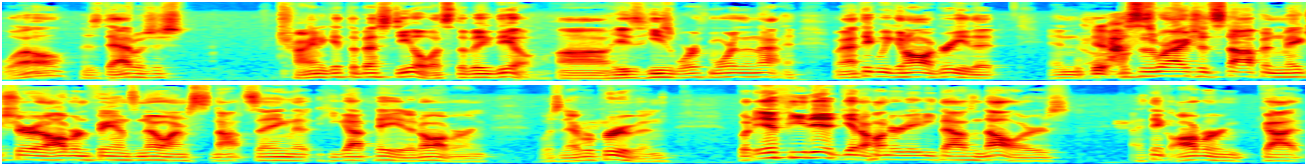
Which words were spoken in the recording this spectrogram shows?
well, his dad was just trying to get the best deal. What's the big deal? Uh, he's he's worth more than that. I mean, I think we can all agree that. And Yeah. this is where I should stop and make sure Auburn fans know I'm not saying that he got paid at Auburn. It was never proven. But if he did get $180,000, I think Auburn got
